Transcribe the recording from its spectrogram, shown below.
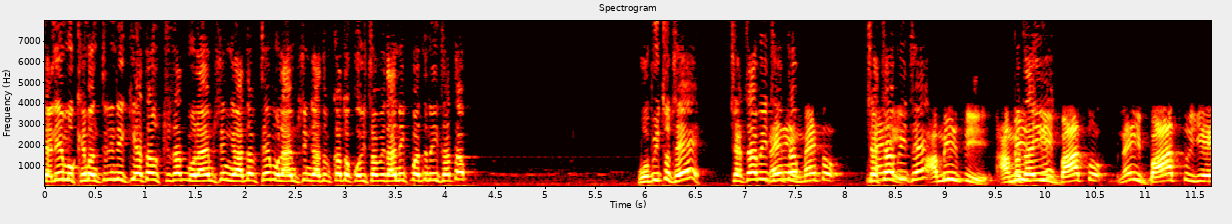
चलिए मुख्यमंत्री ने किया था उसके साथ मुलायम सिंह यादव थे। मुलायम सिंह यादव का तो कोई संवैधानिक पद नहीं था तब। वो भी तो थे। चचा भी थे तब। मैं तो चचा भी थे जी अमित बताइए। जी बात तो नहीं बात तो ये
